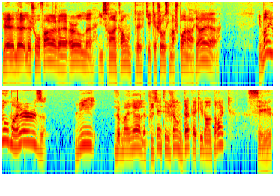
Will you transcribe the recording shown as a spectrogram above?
Le, chauffeur euh, Earl, il se rend compte qu'il y a quelque chose qui ne marche pas en arrière. Et Michael Myers, lui, la manière la plus intelligente d'attaquer dans le truck, c'est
